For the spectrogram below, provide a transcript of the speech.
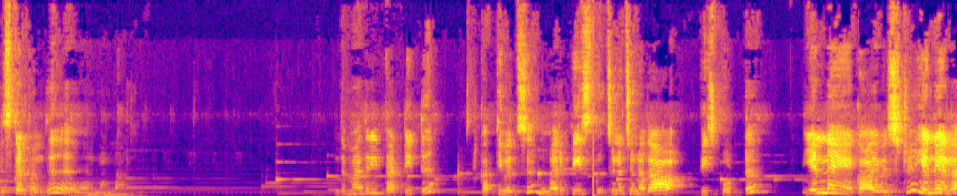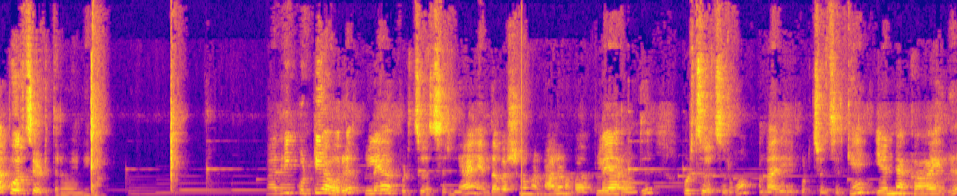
பிஸ்கட் வந்து நல்லா இருக்கும் இந்த மாதிரி தட்டிட்டு கத்தி வச்சு இந்த மாதிரி பீஸ் சின்ன சின்னதாக பீஸ் போட்டு எண்ணெயை காய வச்சுட்டு எண்ணெயில் பொரிச்சு எடுத்துட வேண்டியது மாதிரி குட்டியா ஒரு பிள்ளையார் பிடிச்சி வச்சிருங்க. எந்த வருஷம் பண்ணாலும் நம்ம பிள்ளையார் வந்து பிடிச்சி வச்சிருவோம். அந்த மாதிரி பிடிச்சி வச்சிருக்கேன். எண்ணெய் காயுது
